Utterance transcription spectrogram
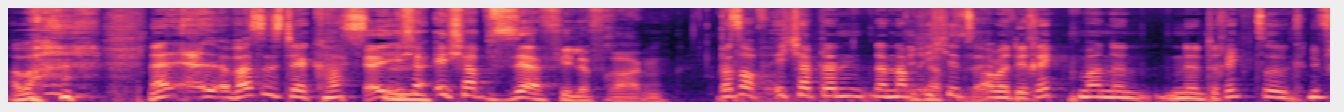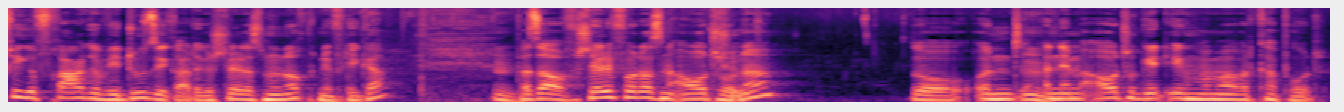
Aber nein, äh, was ist der Kasten? Ja, ich ich habe sehr viele Fragen. Pass auf, ich habe dann, dann habe Ich ich, hab jetzt sehr. aber direkt mal eine, eine direkt so eine knifflige Frage, wie du sie gerade gestellt hast, nur noch kniffliger. Hm. Pass auf, stell dir vor, das ist ein Auto, ne? So, und an dem Auto geht irgendwann mal was kaputt.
